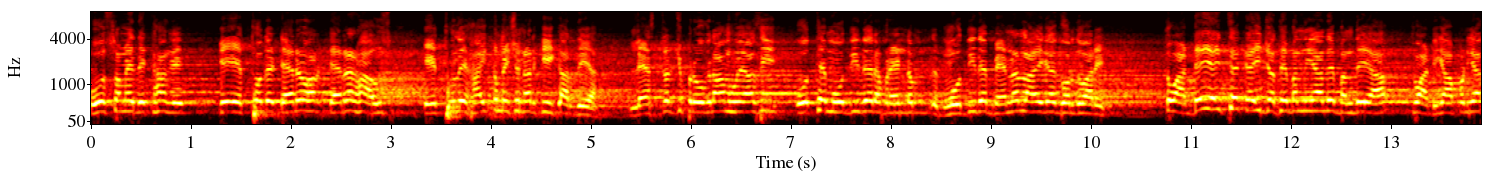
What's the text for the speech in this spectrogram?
ਉਸ ਸਮੇਂ ਦੇਖਾਂਗੇ ਕਿ ਇੱਥੋਂ ਦੇ ਟੈਰਰ ਟੈਰਰ ਹਾਊਸ ਇੱਥੋਂ ਦੇ ਹਾਈ ਕਮਿਸ਼ਨਰ ਕੀ ਕਰਦੇ ਆ। ਲੈਸਟਰ 'ਚ ਪ੍ਰੋਗਰਾਮ ਹੋਇਆ ਸੀ, ਉੱਥੇ ਮੋਦੀ ਦੇ ਰੈਫਰੈਂਡਮ ਮੋਦੀ ਦੇ ਬੈਨਰ ਲਾਏ ਗਏ ਗੁਰਦੁਆਰੇ। ਤੁਹਾਡੇ ਇੱਥੇ ਕਈ ਜਥੇਬੰਦੀਆਂ ਦੇ ਬੰਦੇ ਆ, ਤੁਹਾਡੀਆਂ ਆਪਣੀਆਂ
